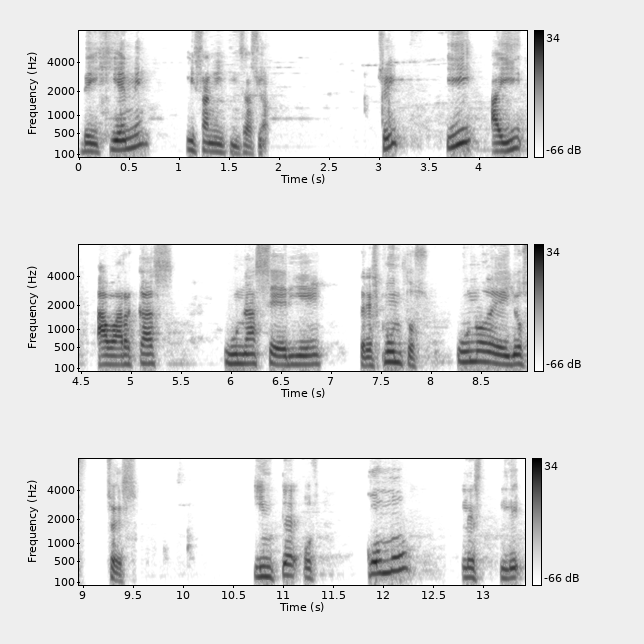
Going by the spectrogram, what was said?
de higiene y sanitización. ¿Sí? Y ahí abarcas una serie, tres puntos. Uno de ellos es, ¿cómo les, le,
